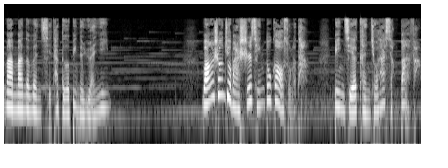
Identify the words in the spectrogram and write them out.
慢慢的问起他得病的原因，王生就把实情都告诉了他，并且恳求他想办法。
